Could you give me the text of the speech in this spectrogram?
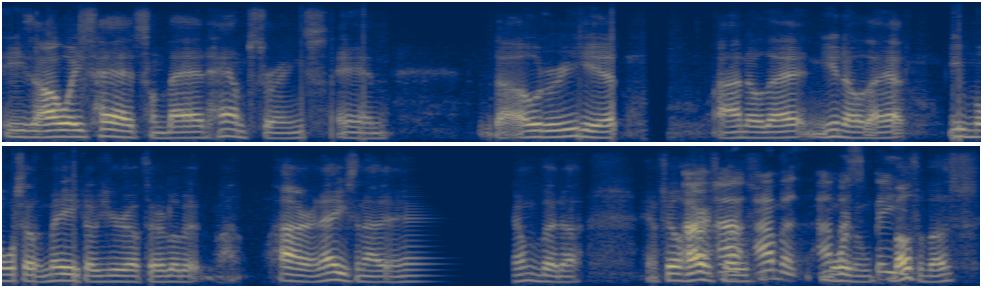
he's always had some bad hamstrings, and the older you get, I know that, and you know that. You more so than me because you're up there a little bit higher in age than I am. But uh, and Phil Harris I, knows I, I'm a, I'm more than speed, both of us.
